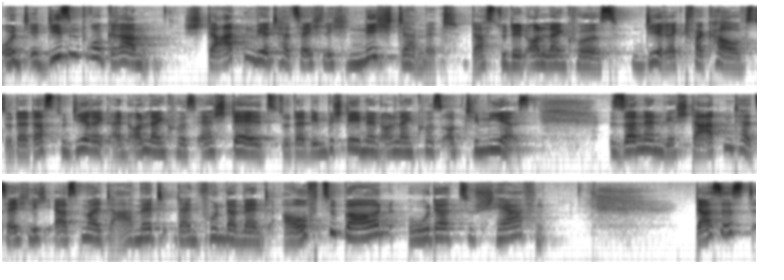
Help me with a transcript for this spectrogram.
Und in diesem Programm starten wir tatsächlich nicht damit, dass du den Online-Kurs direkt verkaufst oder dass du direkt einen Online-Kurs erstellst oder den bestehenden Online-Kurs optimierst, sondern wir starten tatsächlich erstmal damit, dein Fundament aufzubauen oder zu schärfen. Das ist,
